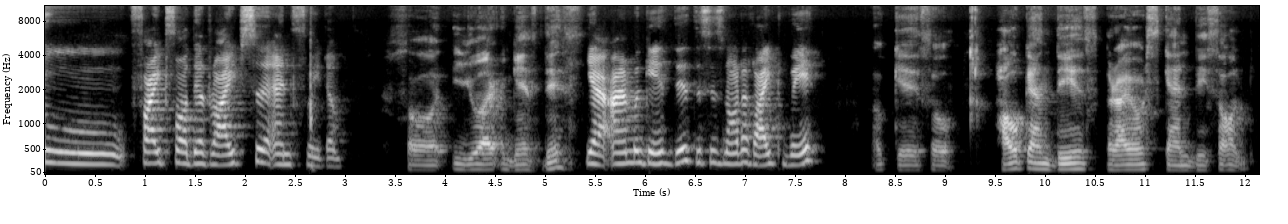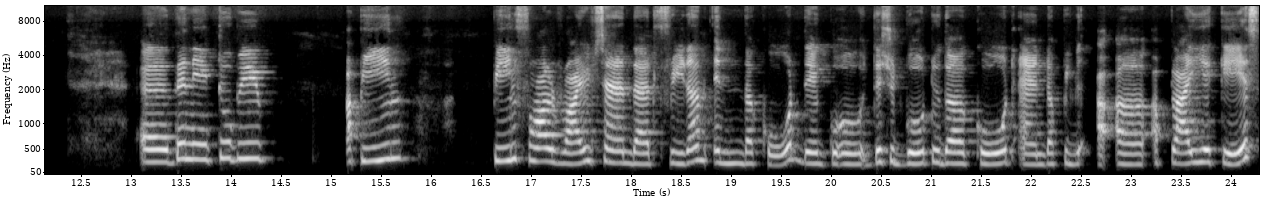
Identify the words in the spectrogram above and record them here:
to fight for their rights and freedom So you are against this? yeah i am against this this is not a right way Okay, so how can these riots can be solved? uh, they need to be appeal appeal for rights and that freedom in the court. They go they should go to the court and appeal, uh, uh, apply a case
